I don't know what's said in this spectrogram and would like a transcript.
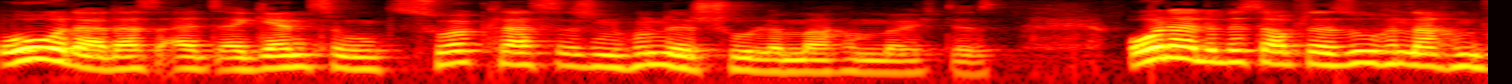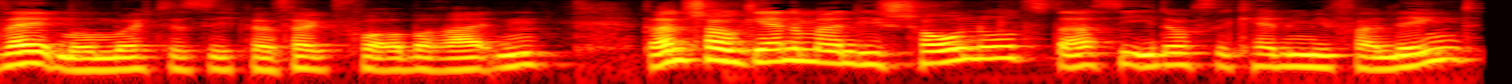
oder das als Ergänzung zur klassischen Hundeschule machen möchtest, oder du bist auf der Suche nach einem Welpen und möchtest dich perfekt vorbereiten, dann schau gerne mal in die Show Notes, da ist die eDogs Academy verlinkt.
